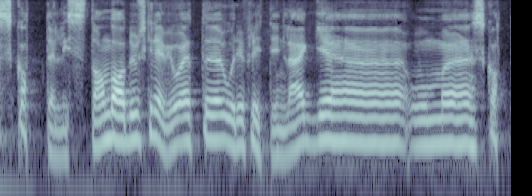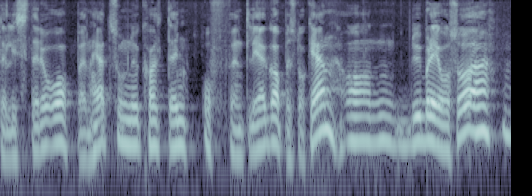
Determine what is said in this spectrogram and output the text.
skattelistene. da. Du skrev jo et eh, ord i frittinnlegg eh, om eh, skattelister og åpenhet, som du kalte den offentlige gapestokken. Og du ble jo også eh,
